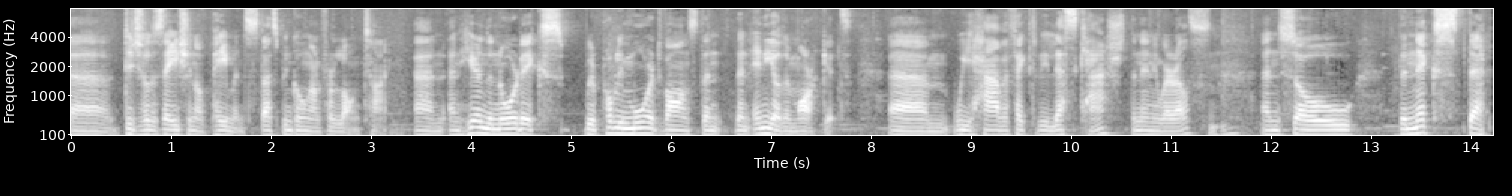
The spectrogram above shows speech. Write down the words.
uh, digitalization of payments that's been going on for a long time. And, and here in the Nordics, we're probably more advanced than, than any other market. Um, we have effectively less cash than anywhere else. And so the next step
